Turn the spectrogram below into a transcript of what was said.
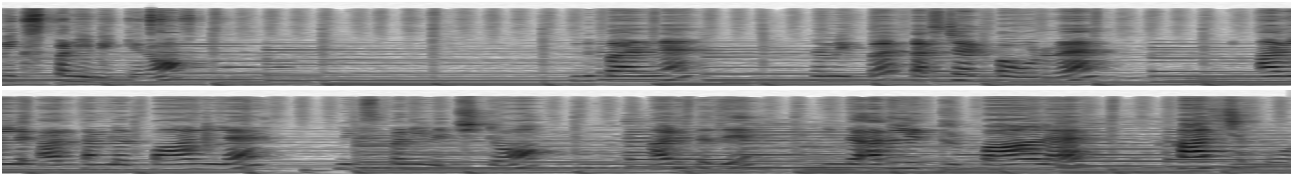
மிக்ஸ் பண்ணி வைக்கிறோம். இது பாருங்க நம்ம இப்போ கஸ்டர்ட் பவுடரை அரை அரை டம்ளர் பாலில் மிக்ஸ் பண்ணி வச்சிட்டோம். அடுத்தது இந்த அரை லிட்டர் பாலை காய்ச்ச போகிறோம்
